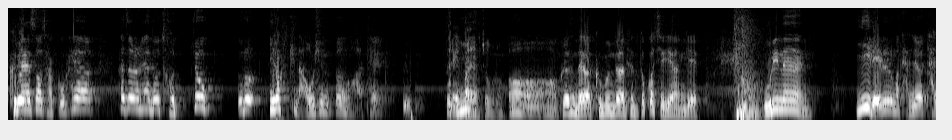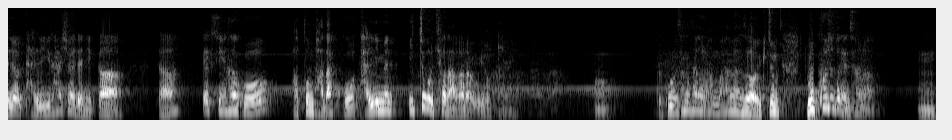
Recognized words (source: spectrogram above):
그래서 자꾸 회, 회전을 해도 저쪽으로 이렇게 나오셨던 것 같아 타겟 이- 방향 쪽으로. 어, 어, 어. 그래서 내가 그분들한테도 똑같이 얘기한 게 우리는 이 레일로만 달려 달려 달리기를 하셔야 되니까 자 백스윙 하고 바톤 받았고 달리면 이쪽으로 튀어나가라고 이렇게 어 그러니까 그런 상상을 한번 하면서 이렇게 좀 놓고 하셔도 괜찮아 음.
